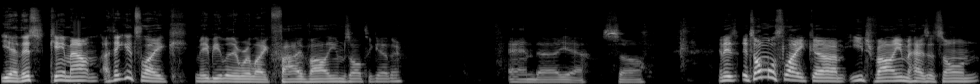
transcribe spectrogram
Yeah, this came out. I think it's like maybe there were like five volumes altogether, and uh yeah, so and it's it's almost like um each volume has its own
